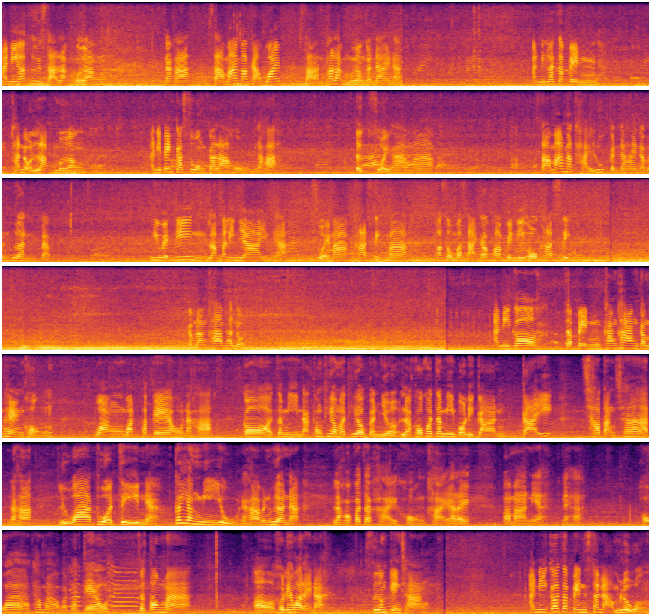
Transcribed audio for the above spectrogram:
อันนี้ก็คือศาลหลักเมืองนะคะ สามารถมากราบไหว้ศาลพระหลักเมืองกันได้นะ อันนี้ก็จะเป็นถนนหลักเมือง อันนี้เป็นกระทรวงกลาโหมนะคะ ตึกสวยงามมาก สามารถมาถ่ายรูปกันได้นะเพื่อนๆแบบพรีเวดดิ้งรับปริญญาอย่างเงี้ย สวยมากคลาสสิกมาก ผสมผสานกับความเป็นนีโอคลาสสิกกำลังข้ามถนน อันนี้ก็จะเป็นข้างๆกำแพงของวังวัดพระแก้วนะคะ ก็จะมีนักท่องเที่ยวมาเที่ยวกันเยอะ แล้วเขาก็จะมีบริการไกด์ชาวต่างชาตินะคะ หรือว่าทัวร์จีนเนี่ยก็ยังมีอยู่นะคะเพื่อนๆนะ แล้วเขาก็จะขายของขายอะไรประมาณนี้นะคะ เพราะว่าถ้ามาวัดพระแก้วจะต้องมา เออเขาเรียกว่าอะไรนะ ซื้อกางเกงช้าง อันนี้ก็จะเป็นสนามหลวง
